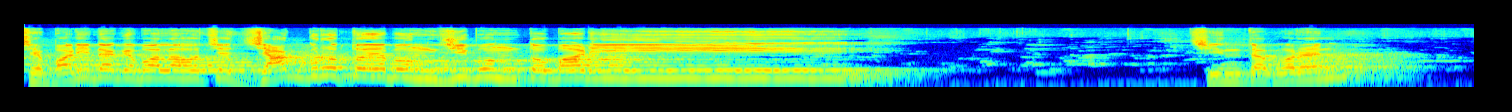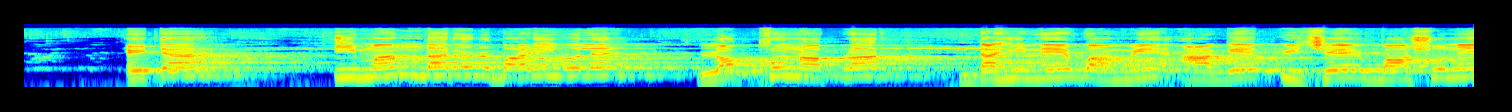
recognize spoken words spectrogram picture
সে বাড়িটাকে বলা হচ্ছে জাগ্রত এবং জীবন্ত বাড়ি। চিন্তা করেন, এটা ইমানদারের বাড়ি বলে লক্ষণ আপনার ডাহিনে, বামে, আগে, পিছে, বাসনে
